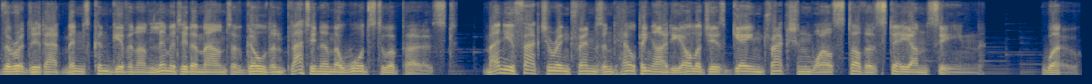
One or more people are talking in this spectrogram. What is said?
The Reddit admins can give an unlimited amount of gold and platinum awards to a post, manufacturing trends and helping ideologies gain traction whilst others stay unseen. Whoa,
